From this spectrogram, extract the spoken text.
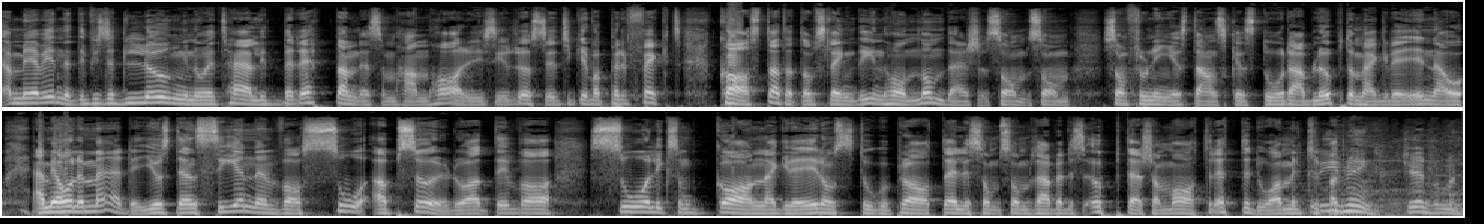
ja, men jag vet inte, det finns ett lugn och ett härligt berättande som han har i sin röst. Jag tycker det var perfekt castat att de slängde in honom där som, som, som från ingenstans ska stå och rabbla upp de här grejerna. Och ja, men jag håller med dig, just den scenen var så absurd och att det var så två liksom galna grejer de stod och pratade, eller som, som rabblades upp där som maträtter då. Men Good typ att- evening, gentlemen.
